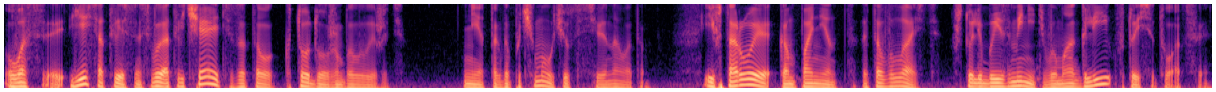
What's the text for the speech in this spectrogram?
у вас э, есть ответственность? Вы отвечаете за то, кто должен был выжить? Нет, тогда почему вы чувствуете себя виноватым? И второй компонент — это власть. Что-либо изменить вы могли в той ситуации?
